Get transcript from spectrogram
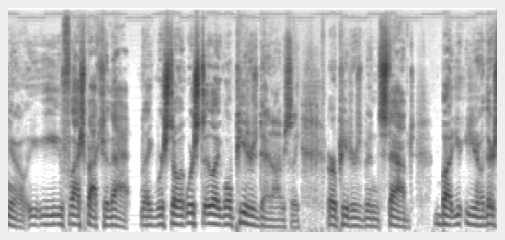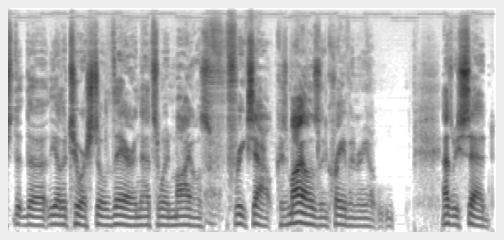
you know you, you, flash back to that like we're still we're still like well Peter's dead obviously, or Peter's been stabbed, but you, you know there's the, the the other two are still there, and that's when Miles freaks out because Miles and Kraven are you know as we said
